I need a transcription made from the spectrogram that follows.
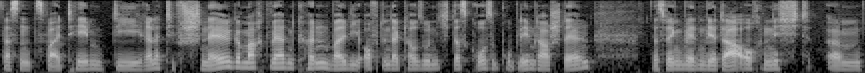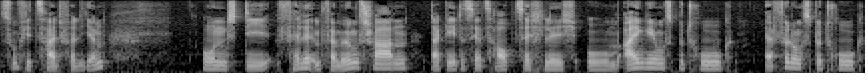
Das sind zwei Themen, die relativ schnell gemacht werden können, weil die oft in der Klausur nicht das große Problem darstellen. Deswegen werden wir da auch nicht ähm, zu viel Zeit verlieren. Und die Fälle im Vermögensschaden, da geht es jetzt hauptsächlich um Eingehungsbetrug, Erfüllungsbetrug.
